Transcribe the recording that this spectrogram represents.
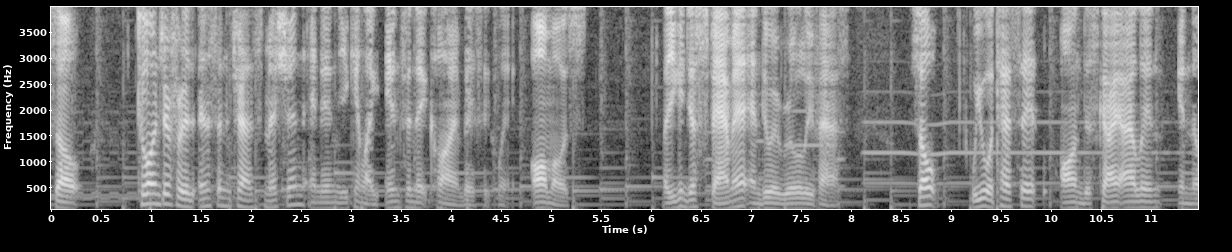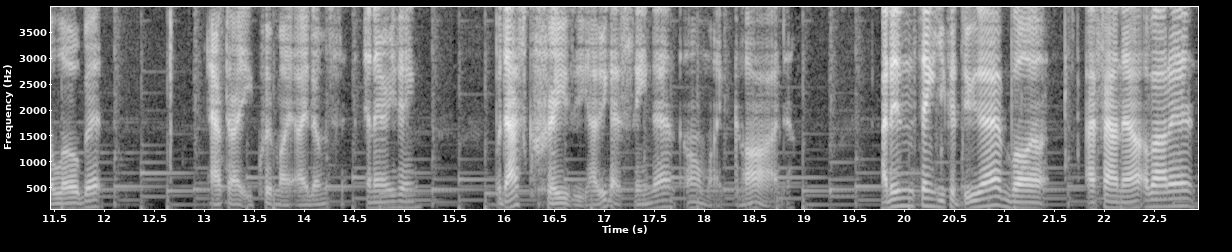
So 200 for instant transmission, and then you can like infinite climb basically, almost. Like you can just spam it and do it really fast. So we will test it on the Sky Island in a little bit after I equip my items and everything. But that's crazy. Have you guys seen that? Oh my god. I didn't think you could do that, but I found out about it.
